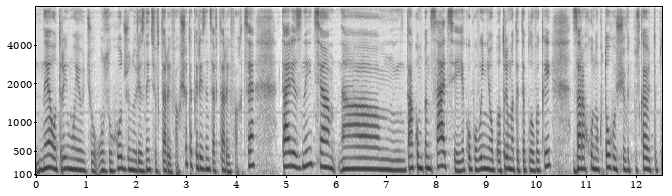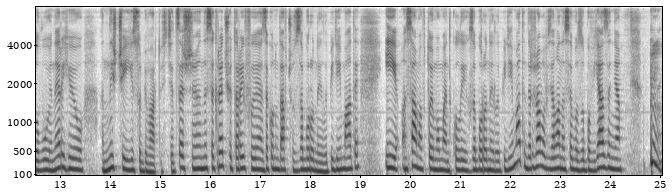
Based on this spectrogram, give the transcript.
не отримують узгоджену різницю в тарифах. Що таке різниця в тарифах? Це та різниця, та компенсація, яку повинні отримати тепловики за рахунок того, що відпускають теплову енергію нижче її собівартості. Це ж не секрет, що тарифи законодавчо заборонили підіймати. І саме в той момент, коли їх заборонили підіймати, держава взяла на себе зобов'язання.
